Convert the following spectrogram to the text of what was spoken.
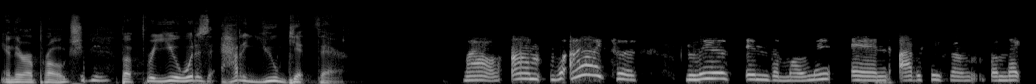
in their approach, but for you, what is? How do you get there? Wow. Um, well, I like to live in the moment, and obviously from from that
